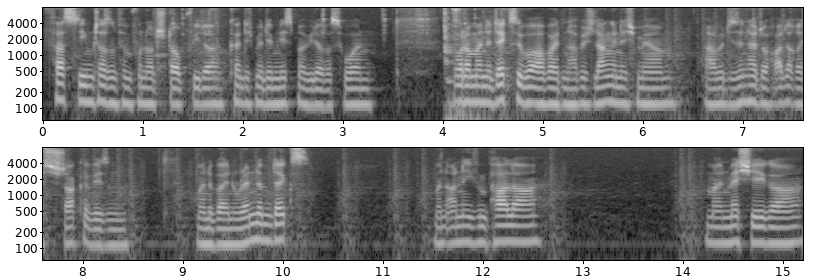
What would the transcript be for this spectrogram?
Fast 7500 Staub wieder. Könnte ich mir demnächst mal wieder was holen. Oder meine Decks überarbeiten, habe ich lange nicht mehr. Aber die sind halt auch alle recht stark gewesen. Meine beiden Random Decks. Mein Uneven Pala. Mein Mechjäger.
